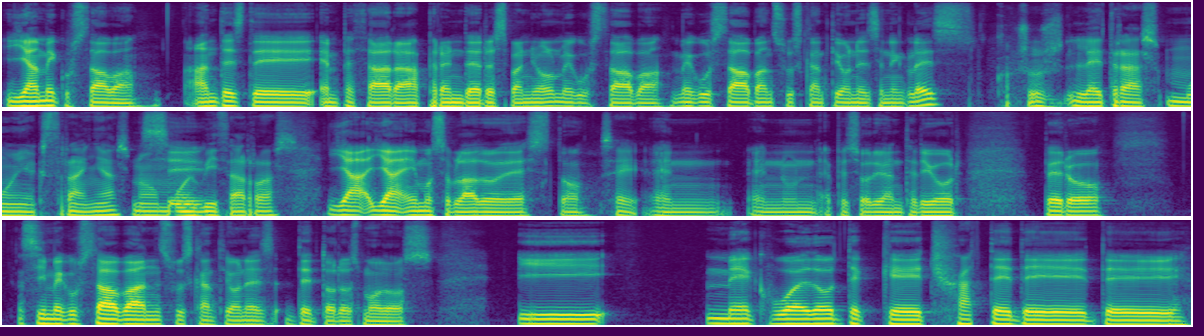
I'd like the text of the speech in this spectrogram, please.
ya me gustaba. Antes de empezar a aprender español me gustaba. Me gustaban sus canciones en inglés. Con sus letras muy extrañas, ¿no? Muy bizarras. Ya, ya hemos hablado de esto. Sí. en, en un episodio anterior, pero sí me gustaban sus canciones de todos modos. Y me acuerdo de que traté de, de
